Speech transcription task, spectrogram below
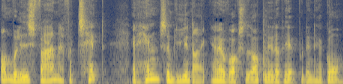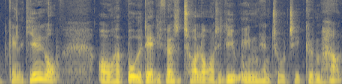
om hvorledes faren har fortalt, at han som lille dreng, han er jo vokset op netop her på den her gård, kaldet Kirkegård, og har boet der de første 12 år af sit liv, inden han tog til København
